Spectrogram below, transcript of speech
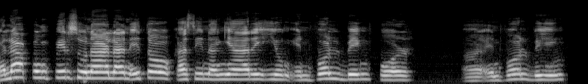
Wala pong personalan ito kasi nangyari yung involving for uh, involving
